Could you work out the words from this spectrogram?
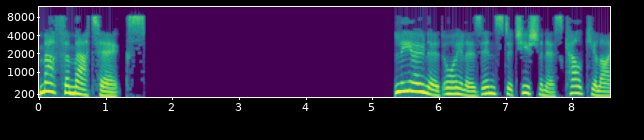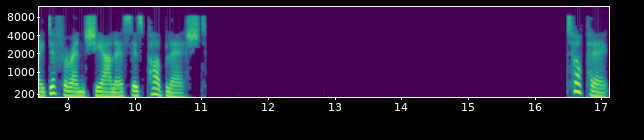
Mathematics Leonhard Euler's Institutiones Calculi Differentialis is published. Topic:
